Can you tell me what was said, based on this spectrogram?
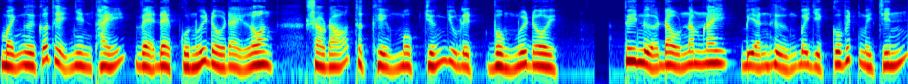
mọi người có thể nhìn thấy vẻ đẹp của núi đồi Đài Loan, sau đó thực hiện một chuyến du lịch vùng núi đồi. Tuy nửa đầu năm nay bị ảnh hưởng bởi dịch COVID-19,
